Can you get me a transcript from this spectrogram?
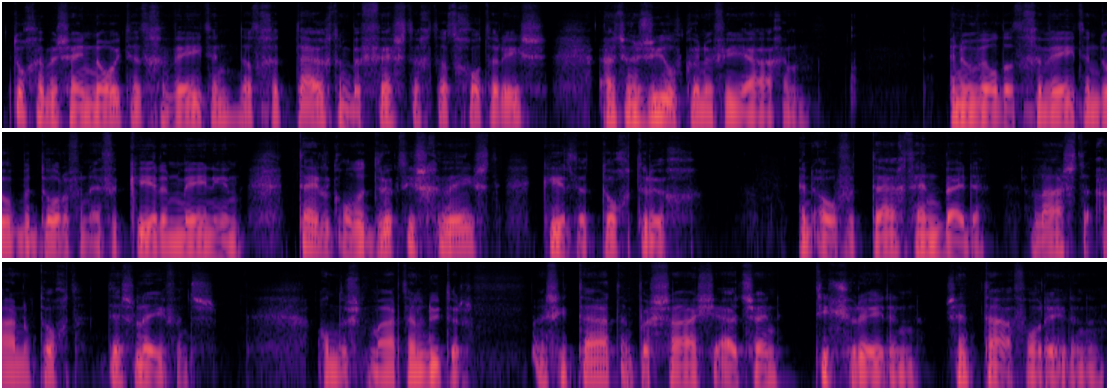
Toch hebben zij nooit het geweten dat getuigt en bevestigt dat God er is, uit hun ziel kunnen verjagen. En hoewel dat geweten door bedorven en verkeerde meningen tijdelijk onderdrukt is geweest, keert het toch terug en overtuigt hen bij de laatste ademtocht des levens. Anders Maarten Luther. Een citaat, een passage uit zijn Tischreden, zijn tafelredenen.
